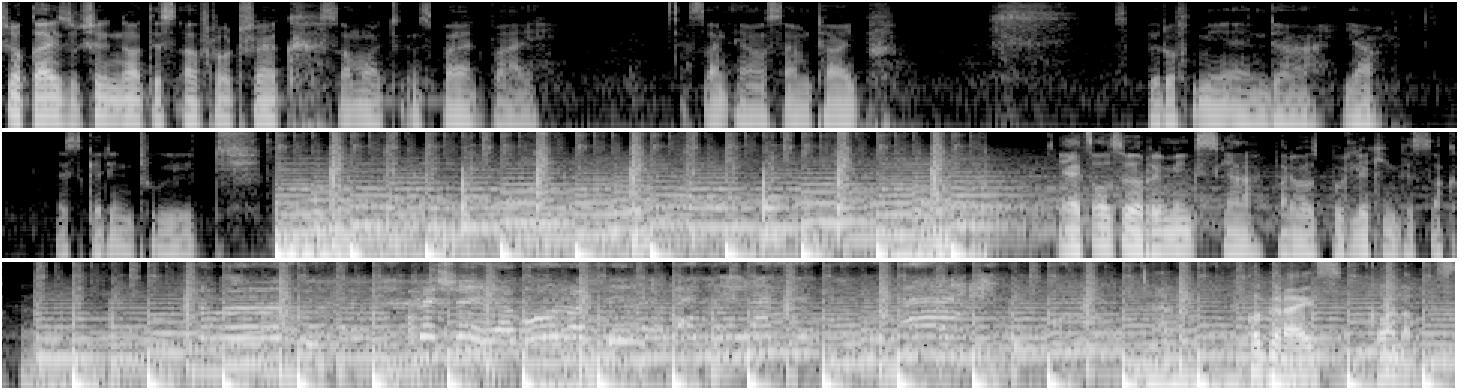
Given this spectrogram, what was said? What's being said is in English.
Sure, guys, we're checking out this Afro track, somewhat inspired by Sun EL, Sam Type. It's a bit of me, and uh, yeah, let's get into it. Yeah, it's also a remix, yeah, but I was bootlegging this soccer. Copyrights, condoms.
